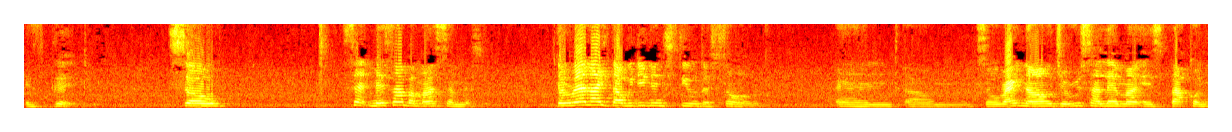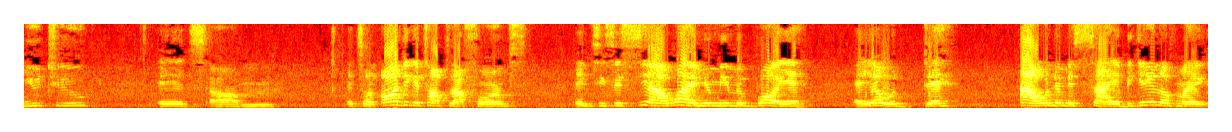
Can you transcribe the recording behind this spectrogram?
It's good so they realized that we didn't steal the song. And um, so right now jerusalema is back on youtube. It's um, it's on all digital platforms. And nti sisi a wa enyumi me boy ɛyɛ o dɛ a ɔne me sa beginning of my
